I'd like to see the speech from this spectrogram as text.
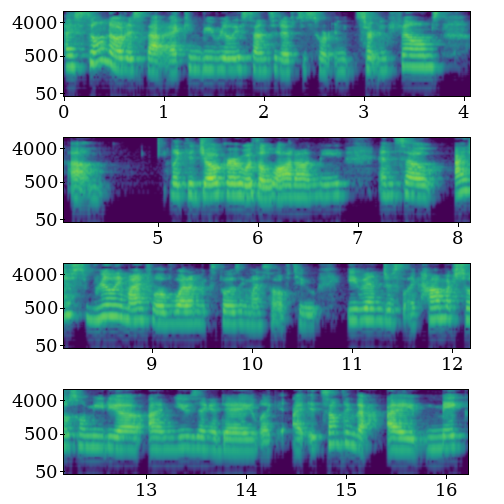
I still notice that I can be really sensitive to certain certain films. Um, like the Joker was a lot on me. And so I'm just really mindful of what I'm exposing myself to. Even just like how much social media I'm using a day. Like I, it's something that I make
